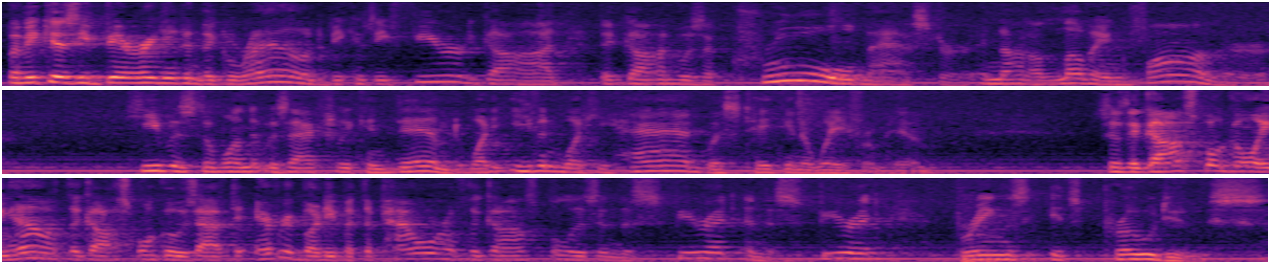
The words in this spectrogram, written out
But because he buried it in the ground, because he feared God, that God was a cruel master and not a loving father, he was the one that was actually condemned. What, even what he had was taken away from him. So the gospel going out, the gospel goes out to everybody, but the power of the gospel is in the Spirit, and the Spirit brings its produce.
